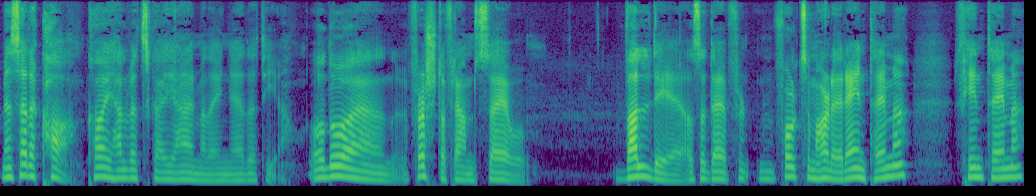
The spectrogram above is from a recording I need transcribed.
men så er det hva? Hva i helvete skal jeg gjøre med den nedetida? Og da, eh, først og fremst, så er jo veldig Altså, det er folk som har det rent hjemme, fint hjemme,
